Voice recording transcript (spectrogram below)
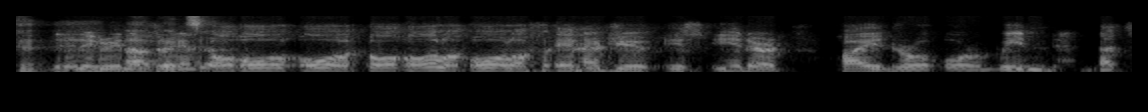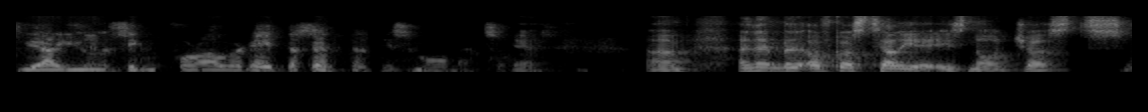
the greener uh, but, all, all, all, all, all of energy is either hydro or wind that we are using yeah. for our data center at this moment. So. Yeah. Um, and then, but of course, Telia is not just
